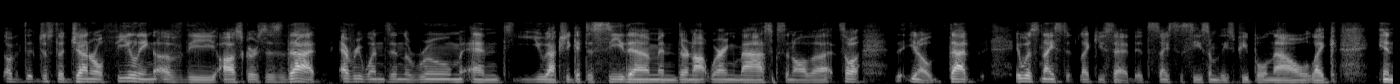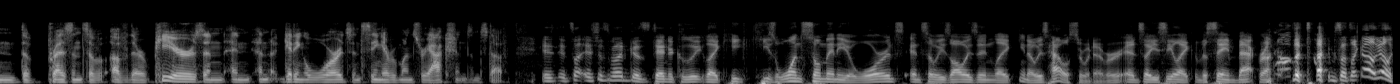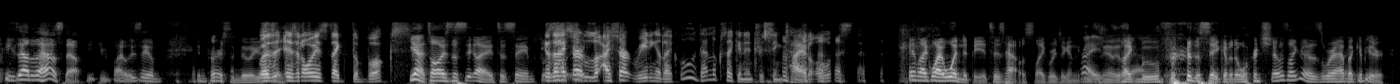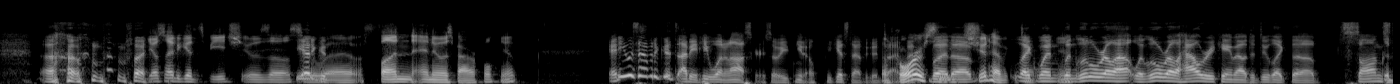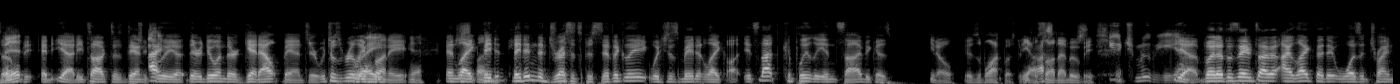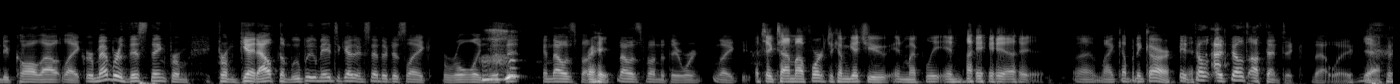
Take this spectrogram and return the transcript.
of the just the general feeling of the Oscars is that everyone's in the room and you actually get to see them and they're not wearing masks and all that. So you know that it was nice to like you said it's nice to see some of these people now like in the presence of, of their peers and, and and getting awards and seeing everyone's reactions and stuff. it, it's it's just fun because Daniel Kaluuya like he he's won so many awards and so he's always in like you know his house or whatever and so you see like the same background all the time so it's like oh yeah look he's out of the house now you can finally see him in person doing. Was it is it always like the books? Yeah, it's always the same. It's the same. Because I start I start reading it like, oh, that looks like an interesting title. And like, why wouldn't it be? It's his house. Like, where's he gonna, Right, he's gonna, it's his like house. move for the sake of an award show? It's like, oh, this is where I have my computer. Um, but He also had a good speech. It was also had a good- uh, fun and it was powerful. Yep. and he was having a good. I mean, he won an Oscar, so he, you know, he gets to have a good time. Of course, but, he uh, should have a good like when yeah. when Lil Rel when Lil Rel Howery came out to do like the song The stuff, bit? and yeah, and he talked to Danny I- Kaluuya. They were doing their Get Out banter, which was really Right, funny. Yeah. and Just like they fun. did, they didn't address it specifically, which just made it like uh, it's not completely inside because you know it was a blockbuster. The People saw that movie. Huge movie. Yeah. yeah. but at the same time, I like that it wasn't trying to call out like, remember this thing from from Get Out, the movie we made together. Instead, they're just like rolling with it, and that was fun. Right. That was fun that they weren't like. I took time off work to come get you in my ple- in my uh, uh, my company car. It Yeah. felt it felt authentic that way. Yeah.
